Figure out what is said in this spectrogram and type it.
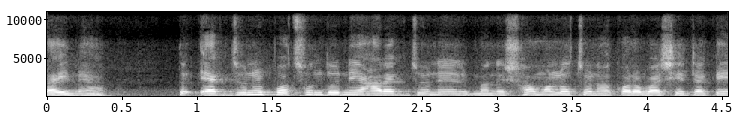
তাই না? তো একজনের পছন্দ নিয়ে আরেকজনের মানে সমালোচনা করা বা সেটাকে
